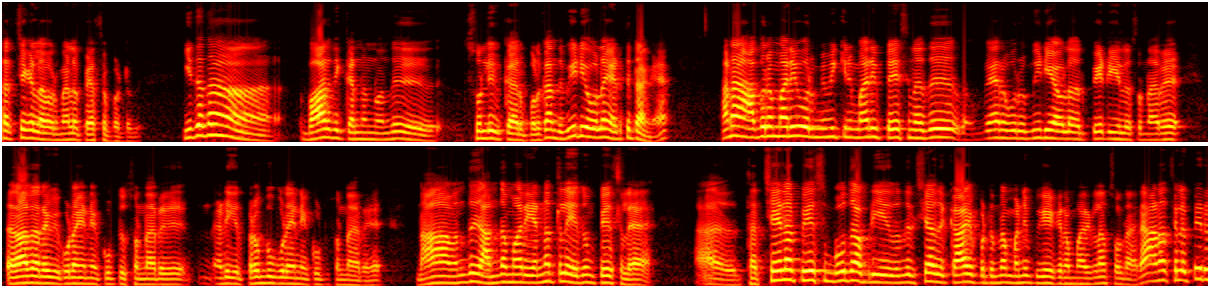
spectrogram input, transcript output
சர்ச்சைகள் அவர் மேலே பேசப்பட்டது. இதை தான் பாரதி கண்ணன் வந்து சொல்லியிருக்காரு போலக்கு அந்த வீடியோவெல்லாம் எடுத்துட்டாங்க. ஆனால் அவரை மாதிரி ஒரு மிமிக்ரி மாதிரி பேசுனது வேற ஒரு மீடியாவில் ஒரு பேட்டியில் சொன்னார். ராதாரவி கூட என்னை கூப்பிட்டு சொன்னார். நடிகர் பிரபு கூட என்னை கூப்பிட்டு சொன்னார். நான் வந்து அந்த மாதிரி எண்ணத்தில் எதுவும் பேசலை. தற்செயலாக பேசும்போது அப்படி வந்துருச்சு அது காயப்பட்டுருந்தா மன்னிப்பு கேட்குற மாதிரிலாம் சொல்கிறாரு ஆனால் சில பேர்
